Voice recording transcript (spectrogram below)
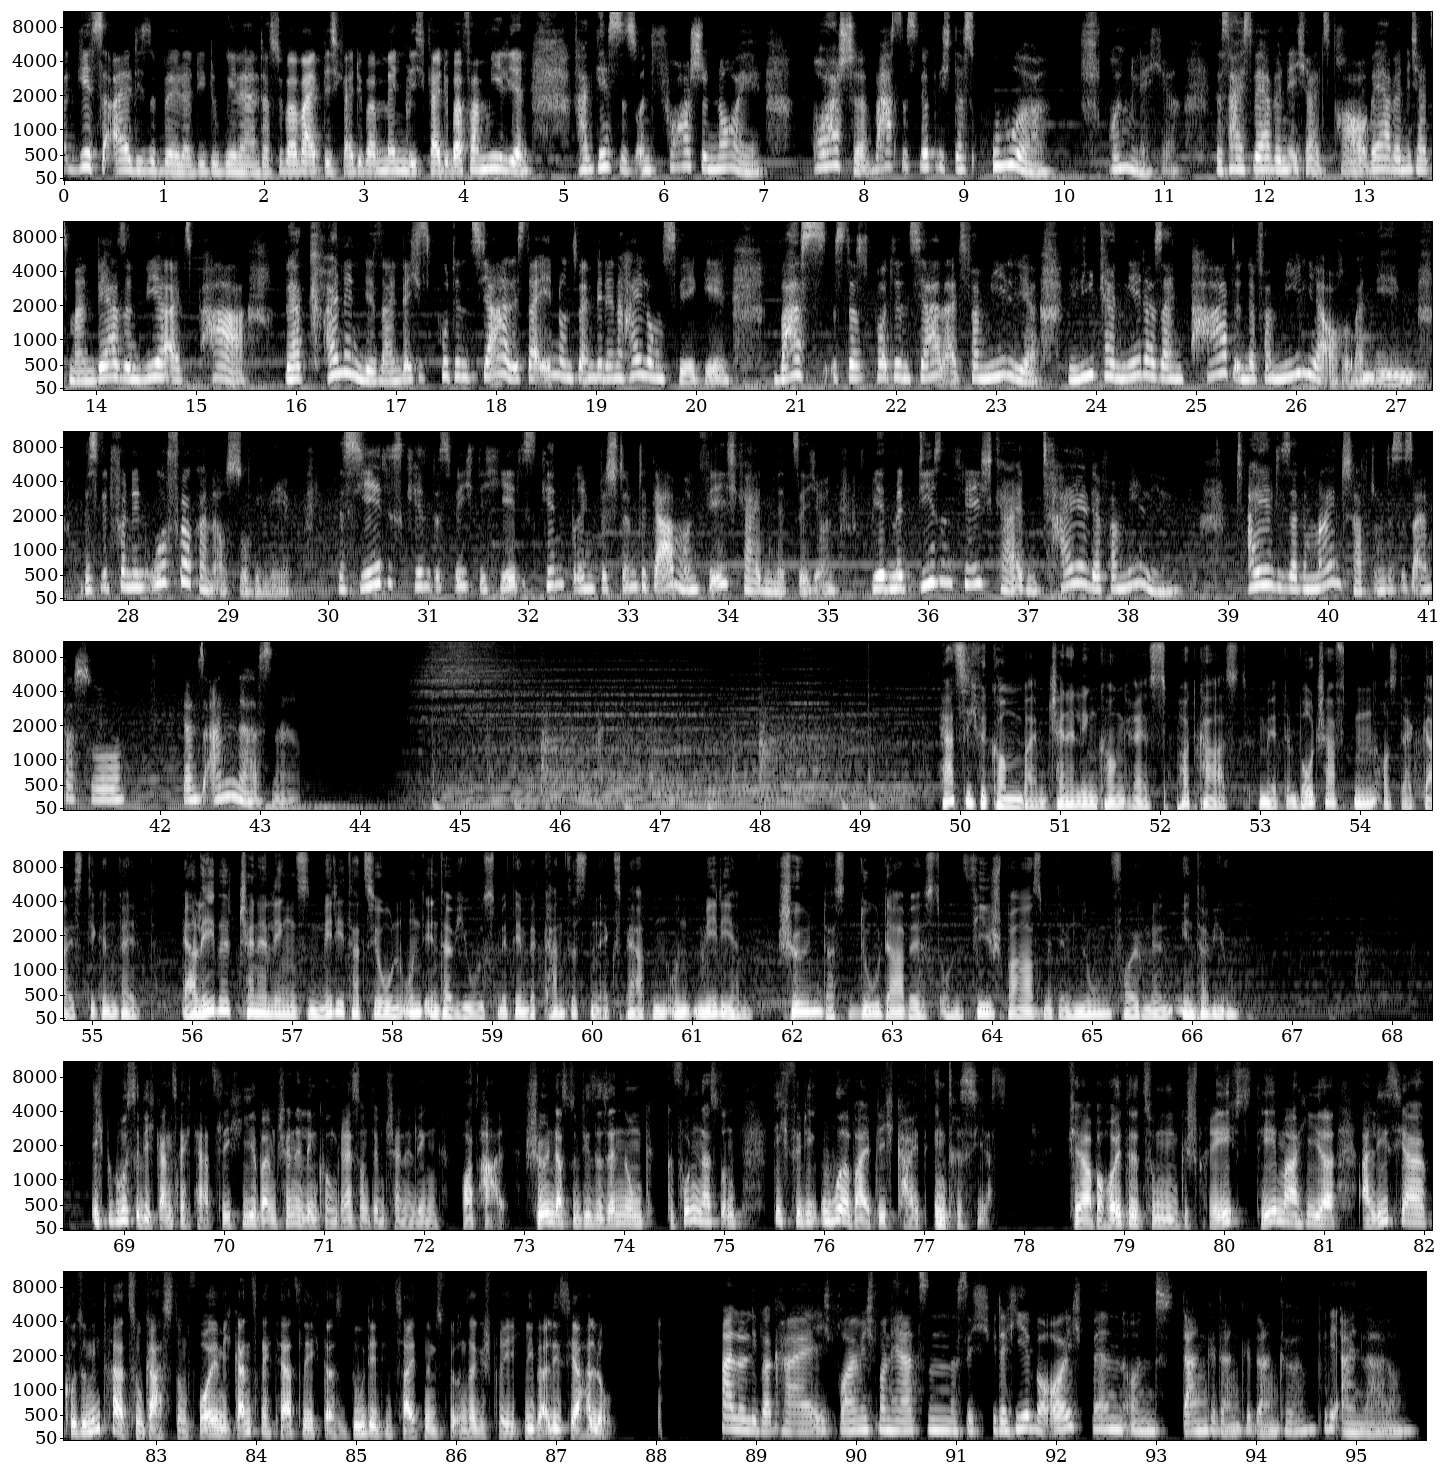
Vergiss all diese Bilder, die du gelernt hast, über Weiblichkeit, über Männlichkeit, über Familien. Vergiss es und forsche neu. Forsche, was ist wirklich das Ur? Ursprüngliche. Das heißt, wer bin ich als Frau? Wer bin ich als Mann? Wer sind wir als Paar? Wer können wir sein? Welches Potenzial ist da in uns, wenn wir den Heilungsweg gehen? Was ist das Potenzial als Familie? Wie kann jeder seinen Part in der Familie auch übernehmen? Das wird von den Urvölkern auch so gelebt dass jedes Kind ist wichtig. Jedes Kind bringt bestimmte Gaben und Fähigkeiten mit sich und wird mit diesen Fähigkeiten Teil der Familie. Teil dieser Gemeinschaft und das ist einfach so ganz anders. Ne? Herzlich willkommen beim Channeling Kongress Podcast mit Botschaften aus der geistigen Welt. Erlebe Channelings, Meditation und Interviews mit den bekanntesten Experten und Medien. Schön, dass du da bist und viel Spaß mit dem nun folgenden Interview. Ich begrüße dich ganz recht herzlich hier beim Channeling-Kongress und dem Channeling-Portal. Schön, dass du diese Sendung gefunden hast und dich für die Urweiblichkeit interessierst. Ich habe heute zum Gesprächsthema hier Alicia Kosumitra zu Gast und freue mich ganz recht herzlich, dass du dir die Zeit nimmst für unser Gespräch. Liebe Alicia, hallo. Hallo, lieber Kai. Ich freue mich von Herzen, dass ich wieder hier bei euch bin und danke, danke, danke für die Einladung.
